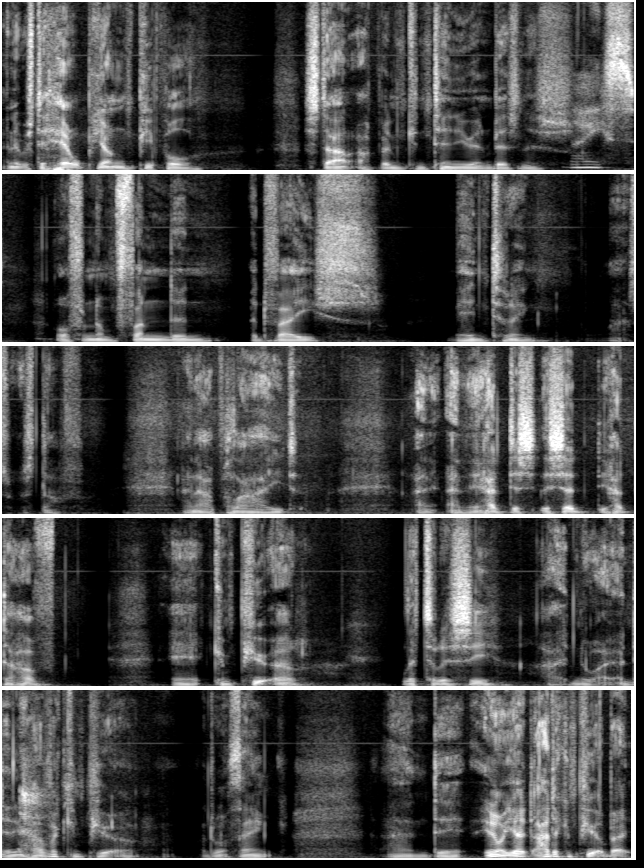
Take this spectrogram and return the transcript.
And it was to help young people start up and continue in business, Nice. offering them funding, advice, mentoring, all that sort of stuff. And I applied, and, and they had this, they said they had to have uh, computer literacy. I had no, I didn't have a computer, I don't think. And uh, you know, you had, I had a computer, but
